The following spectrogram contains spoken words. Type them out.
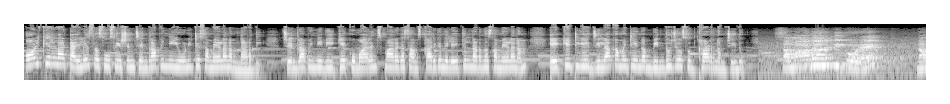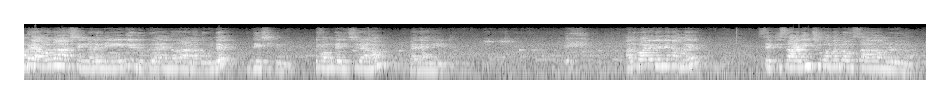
All Kerala tailors association Chandrapinni unit സമ്മേളനം നടത്തി ചന്ദ്രാപിന്നി വി കെ കുമാരൻ സ്മാരക സാംസ്കാരിക നിലയത്തിൽ നടന്ന സമ്മേളനം എ കെ ടി എ ജില്ലാ കമ്മിറ്റി അംഗം ബിന്ദു ജോസ് ഉദ്ഘാടനം ചെയ്തു സമാധാനത്തിലൂടെ നമ്മുടെ അവകാശങ്ങൾ നേടിയെടുക്കുക എന്നതാണ് അതുകൊണ്ട് ഉദ്ദേശിക്കുന്നത്. വേണം വരാനായിട്ട്. അതുപോലെ തന്നെ നമ്മൾ സെറ്റ് സാരിയും ചുവന്ന ബ്ലൗസാണ് നമ്മൾ ഇടുന്നത്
